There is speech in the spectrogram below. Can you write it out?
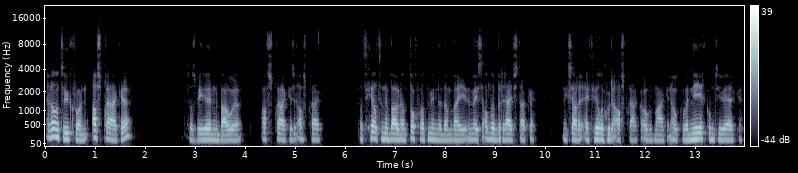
En dan natuurlijk gewoon afspraken. Zoals bij iedereen in de bouw afspraak is afspraak. Dat geldt in de bouw dan toch wat minder dan bij de meeste andere bedrijfstakken. En ik zou er echt hele goede afspraken over maken. En ook wanneer komt hij werken?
